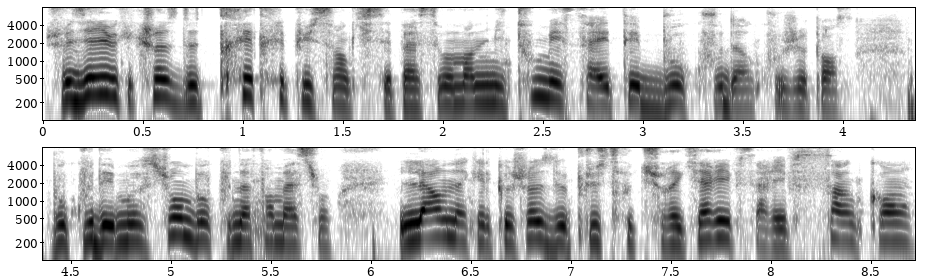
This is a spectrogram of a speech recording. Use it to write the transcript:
je veux dire, il y a eu quelque chose de très, très puissant qui s'est passé au moment de MeToo, mais ça a été beaucoup d'un coup, je pense. Beaucoup d'émotions, beaucoup d'informations. Là, on a quelque chose de plus structuré qui arrive. Ça arrive cinq ans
